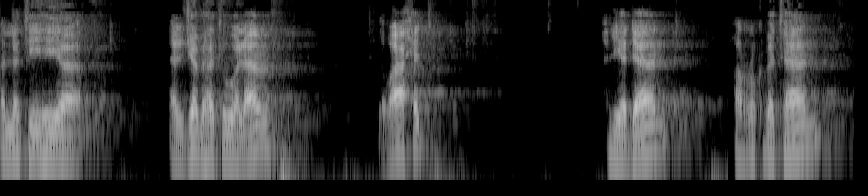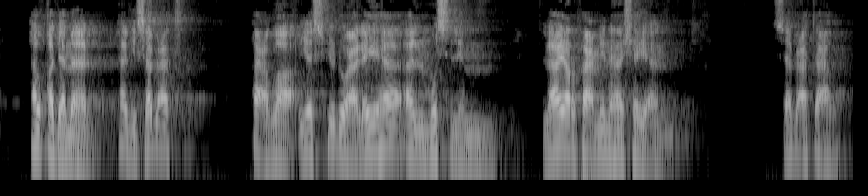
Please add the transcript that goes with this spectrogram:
التي هي الجبهة والأنف واحد اليدان الركبتان القدمان. هذه سبعة أعضاء يسجد عليها المسلم لا يرفع منها شيئا. سبعة أعضاء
